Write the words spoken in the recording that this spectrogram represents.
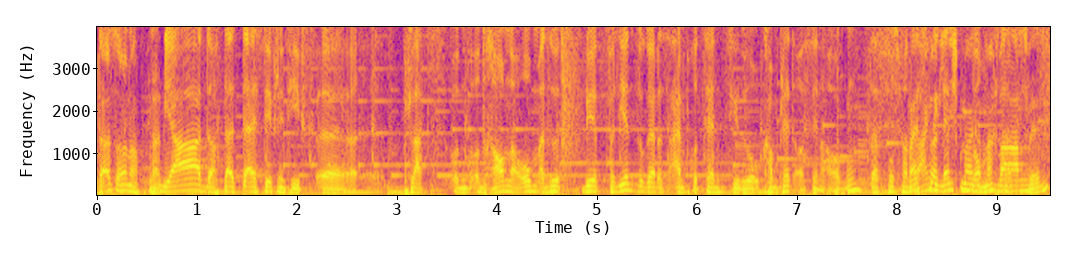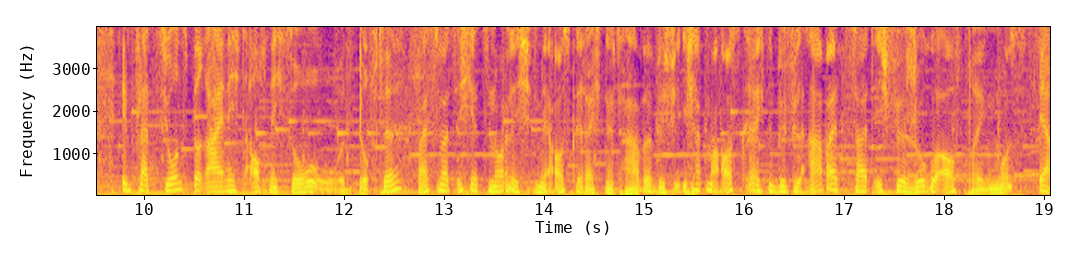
Da ist auch noch Platz. Ja, doch, da, da ist definitiv äh, Platz und, und Raum nach oben. Also wir verlieren sogar das 1%-Ziel so komplett aus den Augen. Das muss man Weißt sagen. du, Die was ich letzten mal Wochen gemacht hab, waren Sven? inflationsbereinigt auch nicht so dufte. Weißt du, was ich jetzt neulich mir ausgerechnet habe? Viel, ich habe mal ausgerechnet, wie viel Arbeitszeit ich für Jogo aufbringen muss. Ja.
